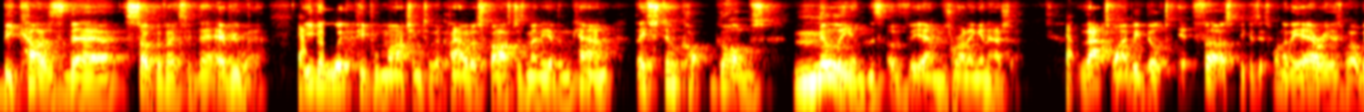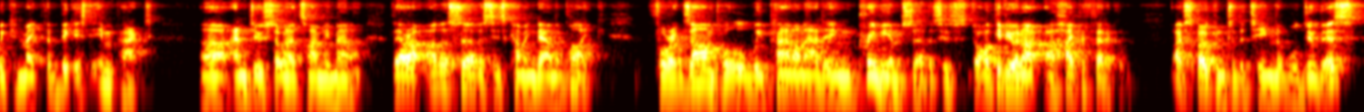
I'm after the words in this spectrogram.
because they're so pervasive, they're everywhere. Yeah. Even with people marching to the cloud as fast as many of them can, they've still got gobs, millions of VMs running in Azure. Yeah. That's why we built it first, because it's one of the areas where we can make the biggest impact uh, and do so in a timely manner. There are other services coming down the pike. For example, we plan on adding premium services. So I'll give you an, a hypothetical. I've spoken to the team that will do this,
